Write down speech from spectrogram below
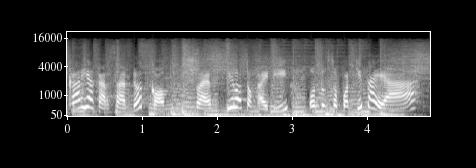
karyakarsa.com slash pilotokid untuk support kita ya.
